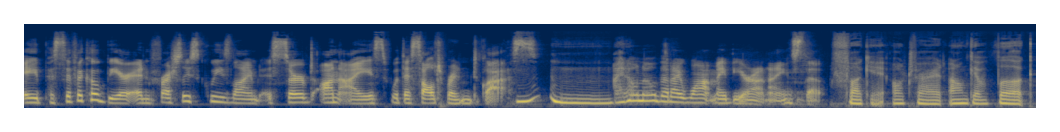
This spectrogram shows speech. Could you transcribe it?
a Pacifico beer and freshly squeezed lime is served on ice with a salt rimmed glass. Mm. I don't know that I want my beer on ice though. Fuck it. I'll try it. I don't give a fuck.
